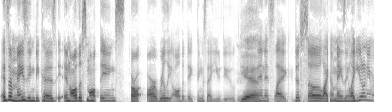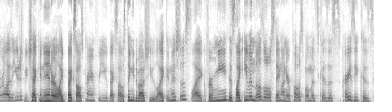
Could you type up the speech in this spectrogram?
it's amazing because in all the small things are are really all the big things that you do. Yeah. And it's like just so like amazing. Like you don't even realize that you just be checking in or like Bex, I was praying for you. Bex, I was thinking about you. Like, and it's just like for me, it's like even those little staying on your post moments because it's crazy because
